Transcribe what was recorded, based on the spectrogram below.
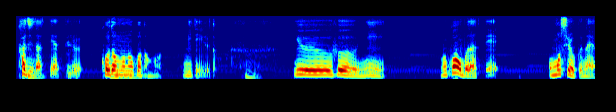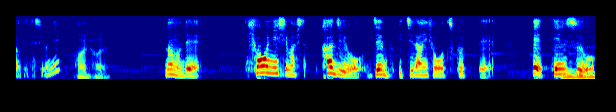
家事だってやってる。子供のことも見ていると。いうふうに、向こうもだって面白くないわけですよね。はいはい。なので、表にしました。家事を全部一覧表を作って、で、点数を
